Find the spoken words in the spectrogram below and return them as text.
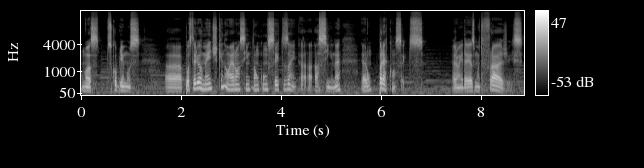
nós descobrimos uh, posteriormente que não eram assim tão conceitos assim, né? Eram preconceitos, eram ideias muito frágeis.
